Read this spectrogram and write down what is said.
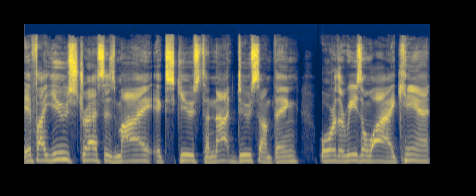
If I use stress as my excuse to not do something or the reason why I can't,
